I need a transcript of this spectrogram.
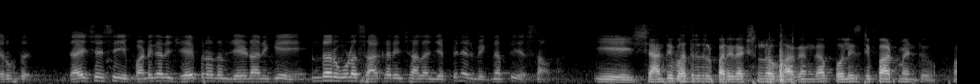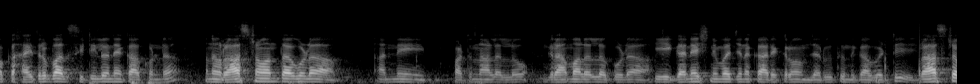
జరుగుతుంది. దయచేసి ఈ పండుగని జయప్రదం చేయడానికి అందరూ కూడా సహకరించాలని చెప్పి నేను విజ్ఞప్తి చేస్తా ఉన్నాను. ఈ శాంతి భద్రతల పరిరక్షణలో భాగంగా పోలీస్ డిపార్ట్మెంట్ ఒక హైదరాబాద్ సిటీలోనే కాకుండా మనం రాష్ట్రం అంతా కూడా అన్ని పట్టణాలలో గ్రామాలలో కూడా ఈ గణేష్ నిమజ్జన కార్యక్రమం జరుగుతుంది కాబట్టి రాష్ట్ర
